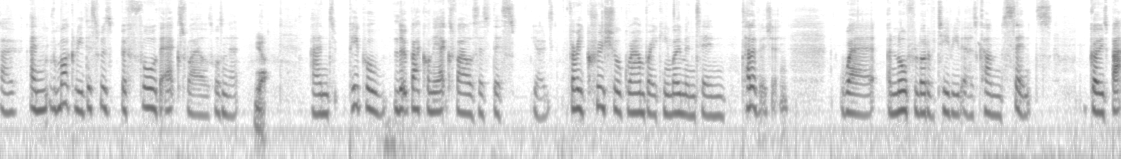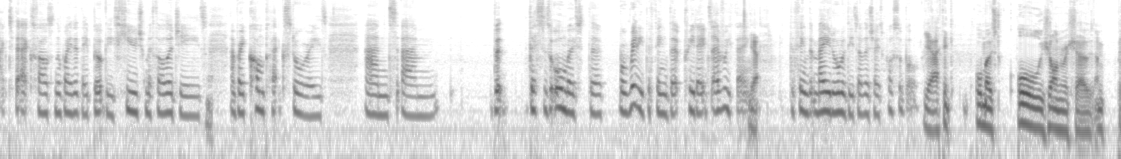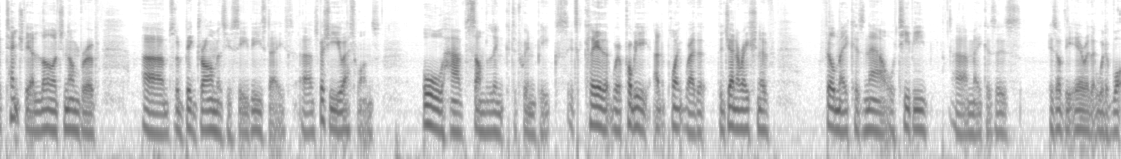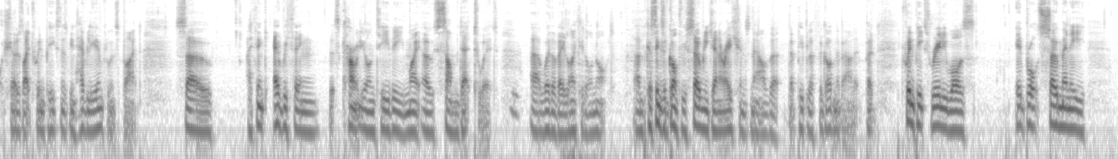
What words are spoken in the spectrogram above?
Oh, and remarkably, this was before the X Files, wasn't it? Yeah. And people look back on the X Files as this, you know, very crucial, groundbreaking moment in television, where an awful lot of TV that has come since goes back to the X Files in the way that they built these huge mythologies Yeah. and very complex stories, and um, but this is almost the well, really the thing that predates everything. Yeah. The thing that made all of these other shows possible. Yeah, I think almost all genre shows and potentially a large number of um, sort of big dramas you see these days, uh, especially US ones, all have some link to Twin Peaks. It's clear that we're probably at a point where the, the generation of filmmakers now or TV uh, makers is is of the era that would have watched shows like Twin Peaks and has been heavily influenced by it. So I think everything that's currently on TV might owe some debt to it, uh, whether they like it or not. Um, because things have gone through so many generations now that, that people have forgotten about it. But Twin Peaks really was, it brought so many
